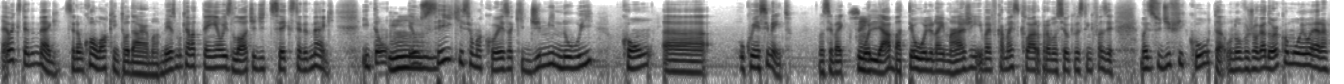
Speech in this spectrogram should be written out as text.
É o Extended Mag. Você não coloca em toda a arma, mesmo que ela tenha o slot de ser Extended Mag. Então, hum. eu sei que isso é uma coisa que diminui com uh, o conhecimento. Você vai Sim. olhar, bater o olho na imagem e vai ficar mais claro para você o que você tem que fazer. Mas isso dificulta o novo jogador como eu era,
